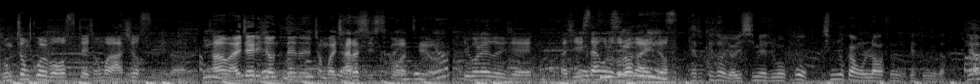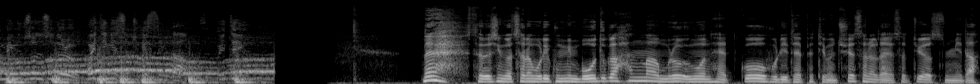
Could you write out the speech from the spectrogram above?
동점골 먹었을 때 정말 아쉬웠습니다. 다음 알제리전 때는 정말 잘할 수 있을 것 같아요. 피곤해도 이제 다시 일상으로 돌아가야죠. 계속해서 열심히 해주고 꼭 16강 올라갔으면 좋겠습니다. 대한민국 선수들 화이팅 했으면 좋겠습니다. 들으신 것처럼 우리 국민 모두가 한 마음으로 응원했고 우리 대표팀은 최선을 다해서 뛰었습니다.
